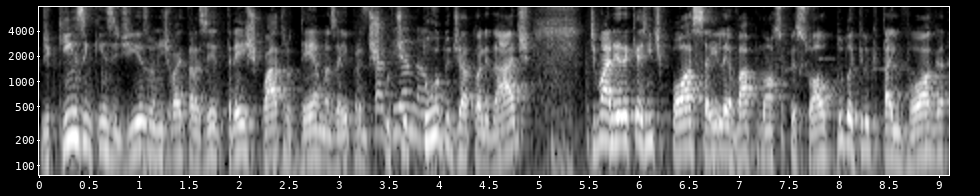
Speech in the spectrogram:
de 15 em 15 dias, onde a gente vai trazer três, quatro temas aí para discutir tudo de atualidade de maneira que a gente possa aí levar para o nosso pessoal tudo aquilo que está em voga,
